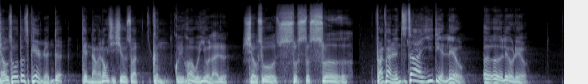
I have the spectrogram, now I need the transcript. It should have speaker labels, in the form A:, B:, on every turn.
A: 小说都是骗人的，骗人的东西休算。看，鬼话文又来了。小说说说说，反反人之战一点六二二六六。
